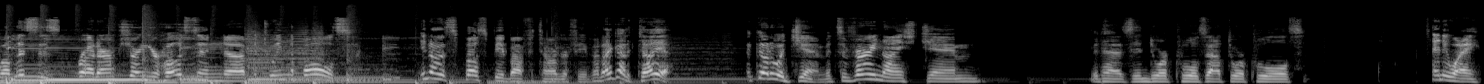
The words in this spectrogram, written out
Well, this is Brad Armstrong, your host, and uh, Between the Poles. You know, it's supposed to be about photography, but I got to tell you, I go to a gym. It's a very nice gym. It has indoor pools, outdoor pools. Anyway,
